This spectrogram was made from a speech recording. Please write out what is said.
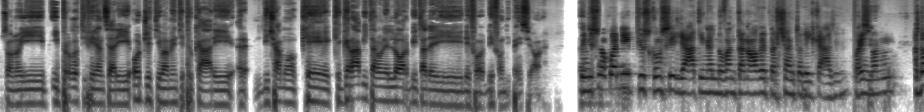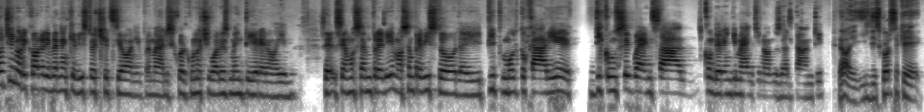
Sono i, i, prodotti finanziari oggettivamente più cari, diciamo che, che gravitano nell'orbita dei, dei, dei fondi pensione. Quindi sono quelli più sconsigliati nel 99% dei casi. Poi sì. non, ad oggi non ricordo di aver neanche visto eccezioni, poi magari se qualcuno ci vuole smentire noi siamo sempre lì, ma ho sempre visto dei PIP molto cari e di conseguenza con dei rendimenti non esaltanti. No, il discorso è che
